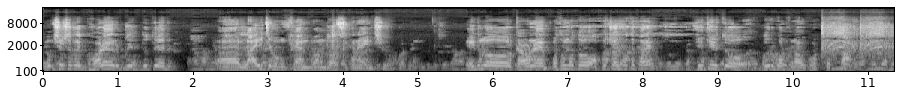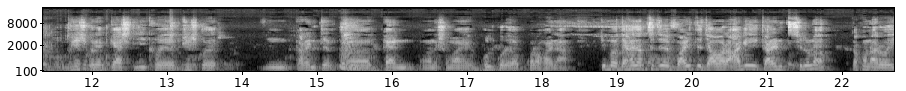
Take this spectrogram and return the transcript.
এবং সেই সাথে ঘরের বিদ্যুতের লাইট এবং ফ্যান বন্ধ আছে কিনা ইনশিওর করবেন। এগুলোর কারণে প্রথমত অপচয় হতে পারে, দ্বিতীয়ত দুর্ঘটনাও ঘটতে পারে। বিশেষ করে গ্যাস লিক হয়ে, বিশেষ করে কারেন্টের ফ্যান অনেক সময় ভুল করে অফ করা হয় না। কিংবা দেখা যাচ্ছে যে বাড়িতে যাওয়ার আগেই কারেন্ট ছিল না, তখন আর ওই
